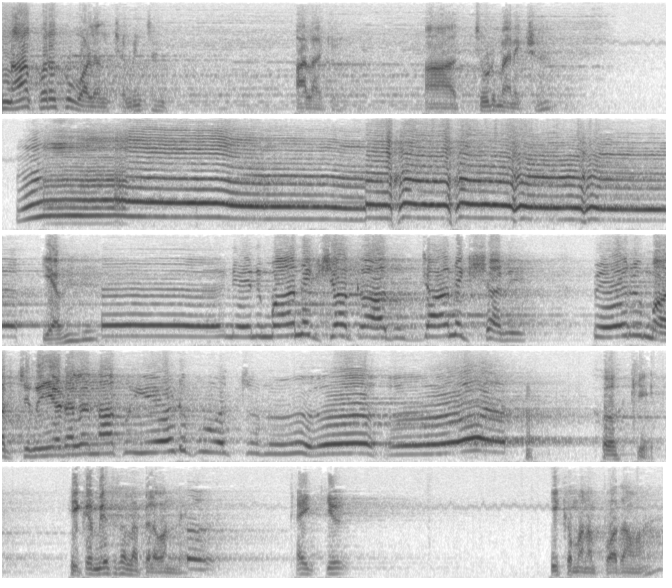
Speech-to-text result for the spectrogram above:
నా కొరకు వాళ్ళని క్షమించండి. అలాగే. చూడు మేనక్ష. ఏమైంది? నేను మానిక్ష కాదు జానిక్షని. పేరు మార్చిన ఎడల నాకు ఏడుపు వచ్చును. ఓకే. ఇక మీద అలా పిలవండి. థ్యాంక్ యూ ఇక మనం పోదామా?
